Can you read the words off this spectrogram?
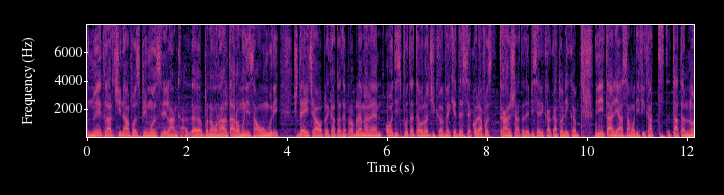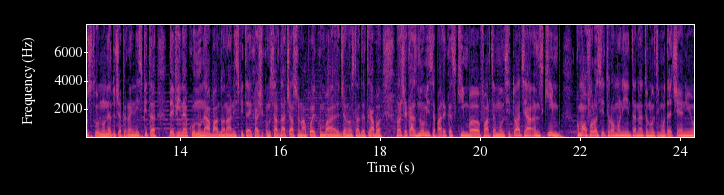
nu e clar cine a fost primul în Sri Lanka, de, până un alta românii sau ungurii și de aici au plecat toate problemele. O dispută teologică veche de secole a fost tranșată de Biserica Catolică din Italia, s-a modificat tatăl nostru, nu ne duce pe noi în ispită, devine cu nu ne abandona în ispită, e ca și cum s-ar da ceasul înapoi, cumva genul ăsta de treabă. În orice caz, nu mi se pare că schimbă foarte mult situația. În schimb, cum au folosit românii internet în ultimul deceniu,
